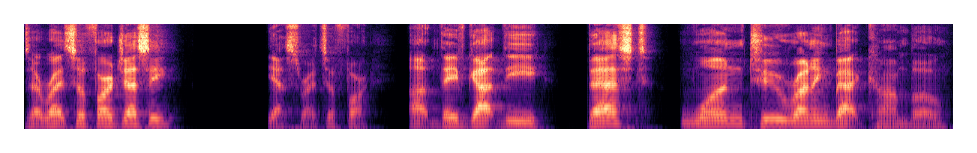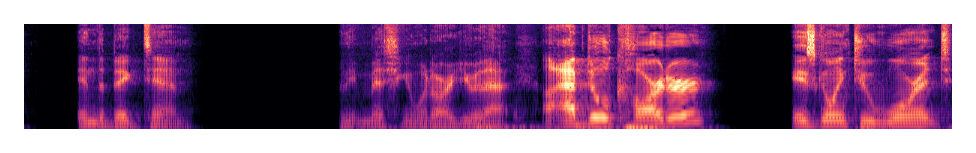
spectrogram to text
Is that right so far, Jesse? Yes, right so far. Uh, they've got the best one two running back combo in the Big Ten. I think Michigan would argue with that. Uh, Abdul Carter is going to warrant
